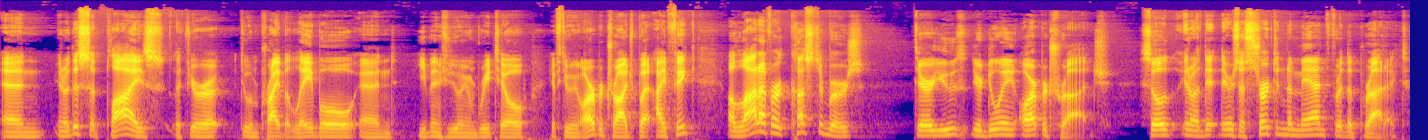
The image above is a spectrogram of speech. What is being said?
and you know this applies if you're doing private label and even if you're doing retail, if you're doing arbitrage. But I think a lot of our customers they're use they're doing arbitrage. So you know th- there's a certain demand for the product.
